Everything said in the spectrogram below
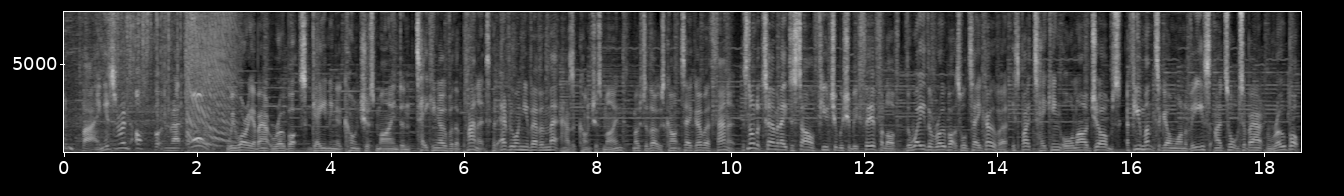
complying. Is there an off button right? Oh! We worry about robots gaining a conscious mind and taking over the planet, but everyone you've ever met has a conscious mind. Most of those can't take over Thanet. It's not a Terminator style future we should be fearful of. The way the robots will take over is by taking all our jobs. A few months ago on one of these, I talked about robot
